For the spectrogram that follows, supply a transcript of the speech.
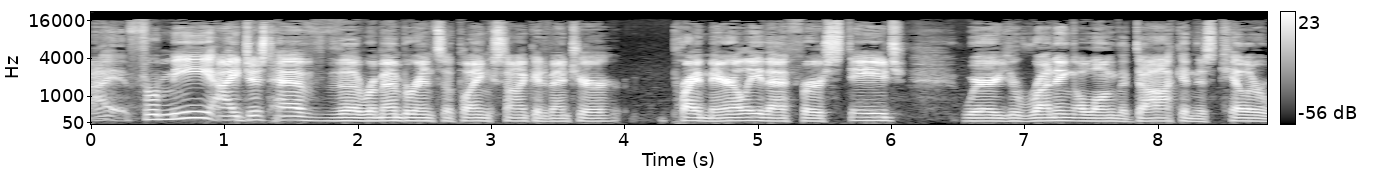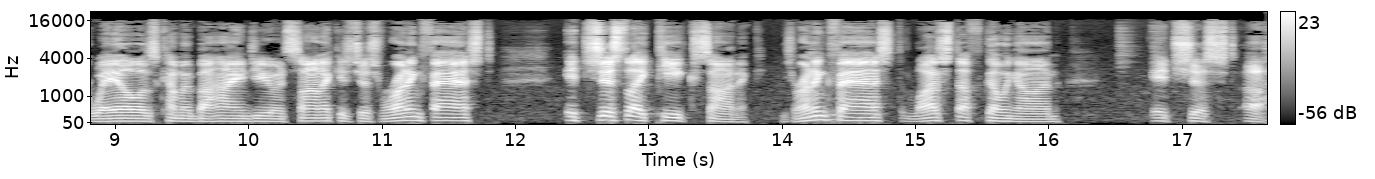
I for me, I just have the remembrance of playing Sonic Adventure primarily that first stage where you're running along the dock and this killer whale is coming behind you and Sonic is just running fast. It's just like peak Sonic. He's running fast, a lot of stuff going on. It's just uh,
